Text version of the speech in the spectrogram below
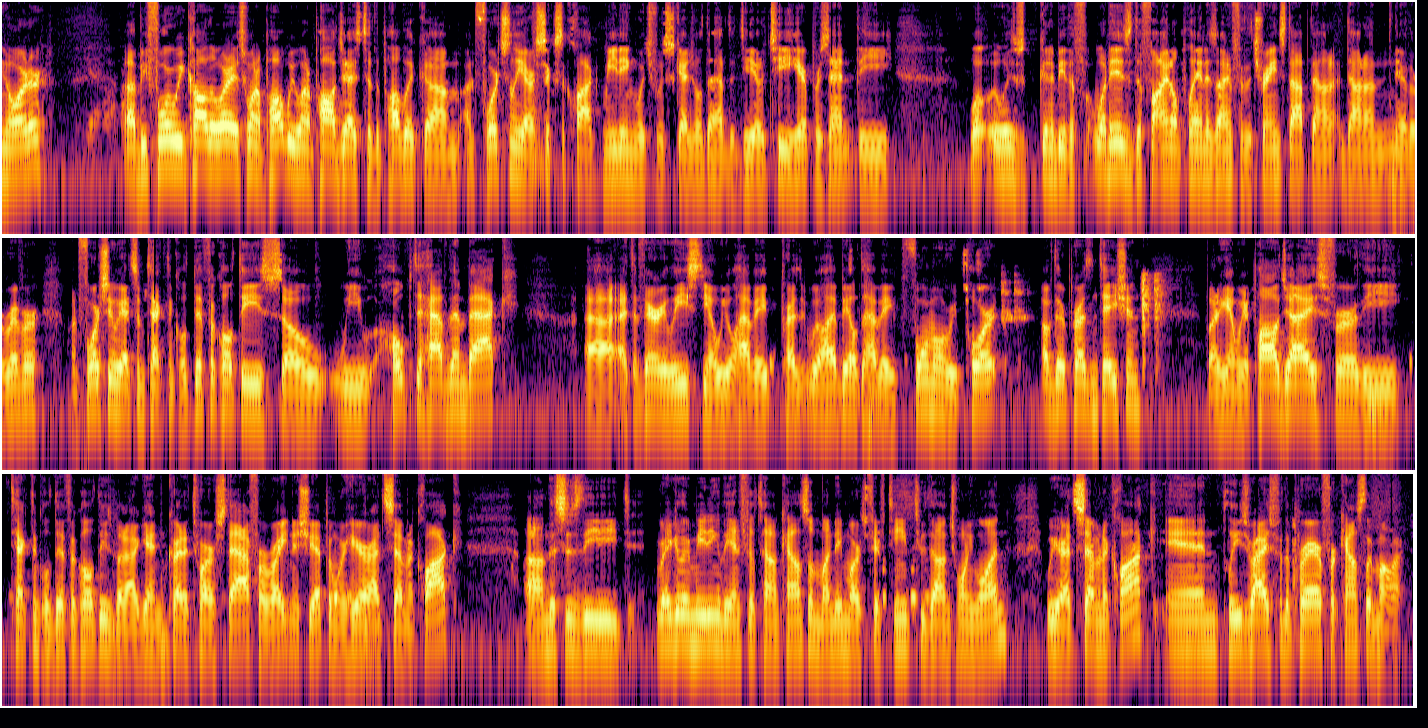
order. Uh, Before we call the order, I just want to, we want to apologize to the public. Um, Unfortunately, our 6 o'clock meeting, which was scheduled to have the DOT here present the, what was going to be the, what is the final plan design for the train stop down, down on, near the river. Unfortunately, we had some technical difficulties, so we hope to have them back. Uh, At the very least, you know, we will have a, we'll have, be able to have a formal report of their presentation. But again, we apologize for the technical difficulties, but again, credit to our staff for writing the ship, and we're here at 7 o'clock. Um, This is the regular meeting of the Enfield Town Council, Monday, March 15th, 2021. We are at 7 o'clock, and please rise for the prayer for Counselor Muller.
